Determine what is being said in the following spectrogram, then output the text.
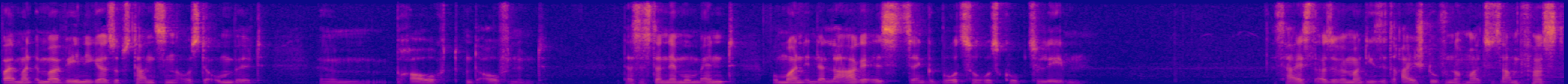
weil man immer weniger Substanzen aus der Umwelt ähm, braucht und aufnimmt. Das ist dann der Moment, wo man in der Lage ist, sein Geburtshoroskop zu leben. Das heißt also, wenn man diese drei Stufen nochmal zusammenfasst,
